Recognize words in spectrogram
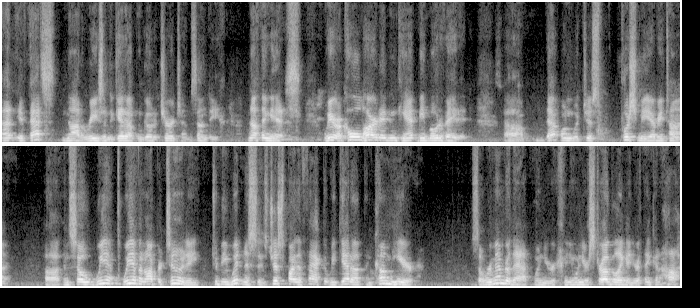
If that's not a reason to get up and go to church on Sunday, nothing is. We are cold hearted and can't be motivated. Uh, that one would just push me every time. Uh, and so we have, we have an opportunity to be witnesses just by the fact that we get up and come here. So remember that when you're when you're struggling and you're thinking, oh,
